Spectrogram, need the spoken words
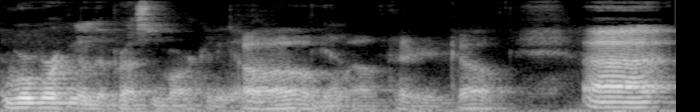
We're working on the press and marketing. Oh, yeah. well, there you go. Uh,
